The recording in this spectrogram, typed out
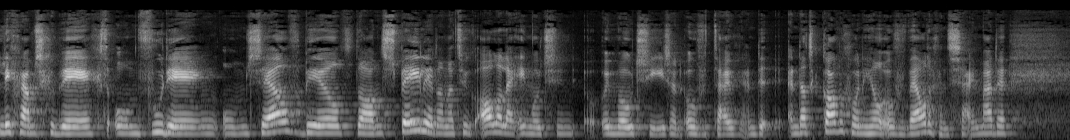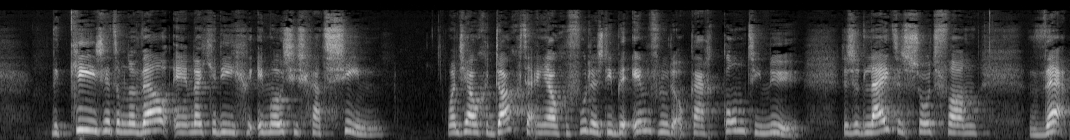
lichaamsgewicht, om voeding, om zelfbeeld, dan spelen er natuurlijk allerlei emotie, emoties en overtuigingen. En, en dat kan gewoon heel overweldigend zijn. Maar de, de key zit hem er wel in dat je die emoties gaat zien. Want jouw gedachten en jouw gevoelens die beïnvloeden elkaar continu. Dus het lijkt een soort van web.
